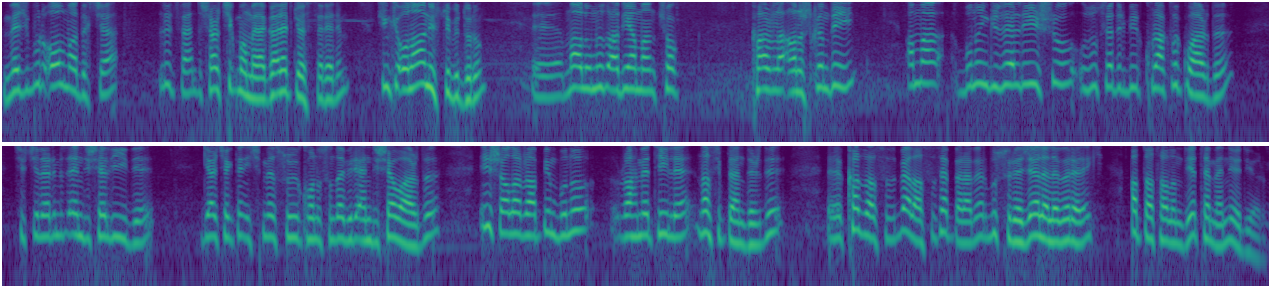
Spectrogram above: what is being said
Mecbur olmadıkça lütfen dışarı çıkmamaya gayret gösterelim. Çünkü olağanüstü bir durum. E, malumunuz Adıyaman çok karla alışkın değil. Ama bunun güzelliği şu, uzun süredir bir kuraklık vardı. Çiftçilerimiz endişeliydi. Gerçekten içme suyu konusunda bir endişe vardı. İnşallah Rabbim bunu rahmetiyle nasiplendirdi. E, kazasız belasız hep beraber bu süreci el ele vererek atlatalım diye temenni ediyorum.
